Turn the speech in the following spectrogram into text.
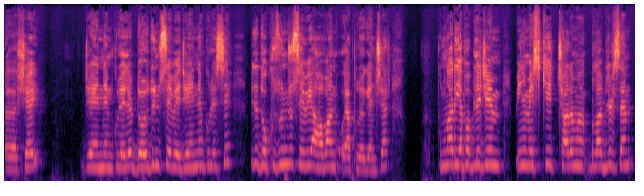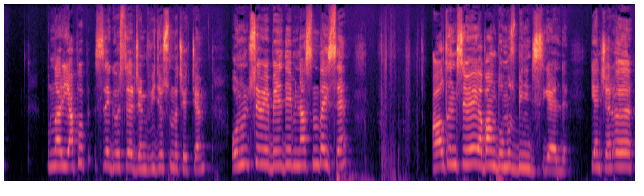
e, şey cehennem kuleleri 4. seviye cehennem kulesi bir de 9. seviye havan yapılıyor gençler. Bunları yapabileceğim benim eski çarımı bulabilirsem bunları yapıp size göstereceğim. Videosunu da çekeceğim. 10. seviye belediye binasında ise 6. seviye yaban domuz binicisi geldi. Gençler e,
